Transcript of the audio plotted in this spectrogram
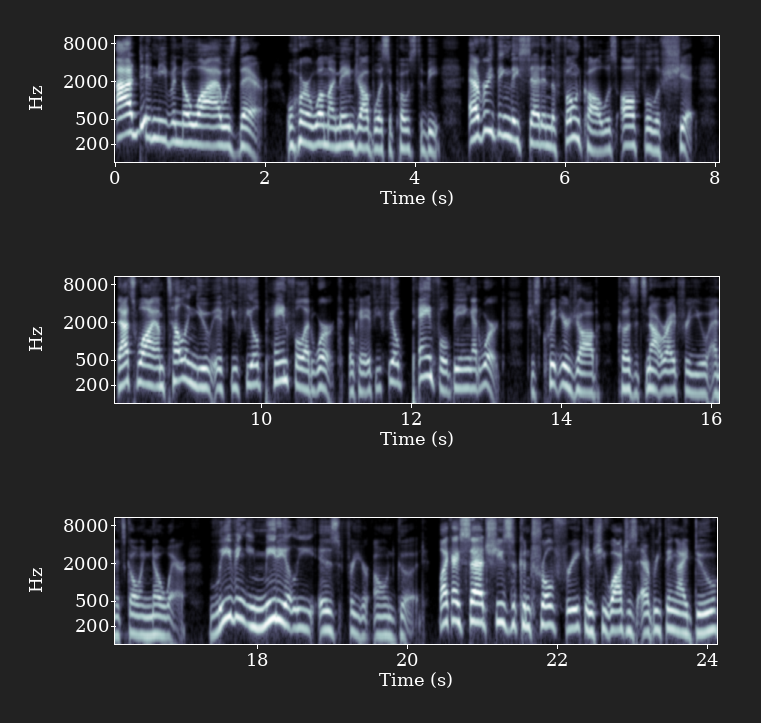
i didn't even know why i was there or what my main job was supposed to be. Everything they said in the phone call was all full of shit that's why i'm telling you if you feel painful at work okay if you feel painful being at work just quit your job because it's not right for you and it's going nowhere leaving immediately is for your own good like I said, she's a control freak and she watches everything I do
